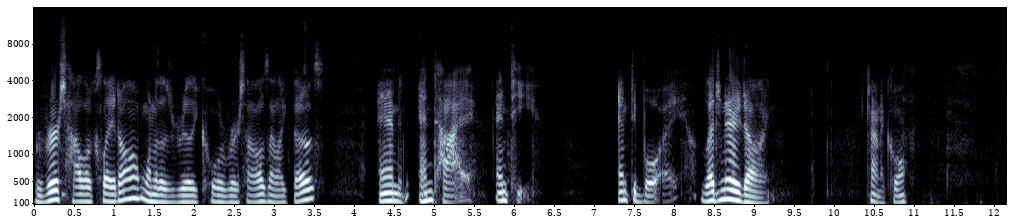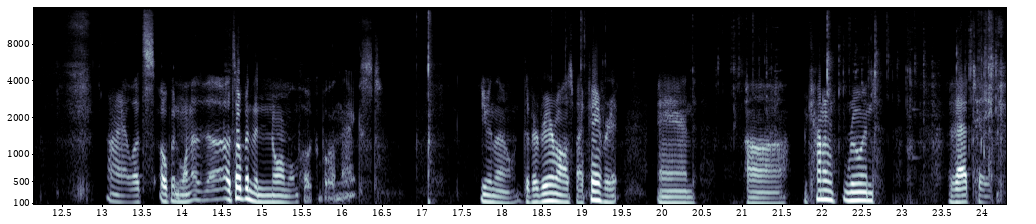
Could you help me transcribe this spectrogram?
reverse holo Claydol, one of those really cool reverse holos, I like those, and an Entei, Enti, Enti Boy, legendary dog. Kind of cool. All right, let's open one of the. Let's open the normal Pokeball next even though the Premier Ball is my favorite, and uh, we kind of ruined that take.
